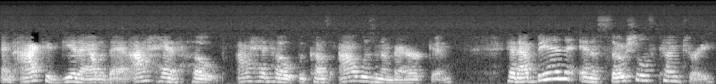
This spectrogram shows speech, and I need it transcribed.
and I could get out of that. I had hope. I had hope because I was an American. Had I been in a socialist country,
